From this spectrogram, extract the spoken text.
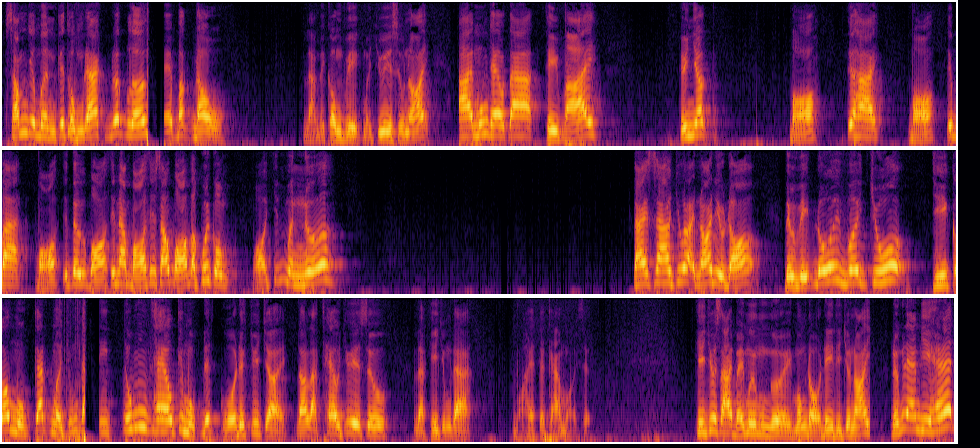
Sắm cho mình cái thùng rác rất lớn để bắt đầu làm cái công việc mà Chúa Giêsu nói. Ai muốn theo ta thì phải thứ nhất bỏ, thứ hai bỏ, thứ ba bỏ, thứ tư bỏ, thứ năm bỏ, thứ sáu bỏ và cuối cùng bỏ chính mình nữa. Tại sao Chúa lại nói điều đó? Từ vì đối với Chúa chỉ có một cách mà chúng ta đi đúng theo cái mục đích của Đức Chúa Trời, đó là theo Chúa Giêsu là khi chúng ta bỏ hết tất cả mọi sự. Khi Chúa sai 70 người môn đồ đi thì Chúa nói đừng có đem gì hết.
